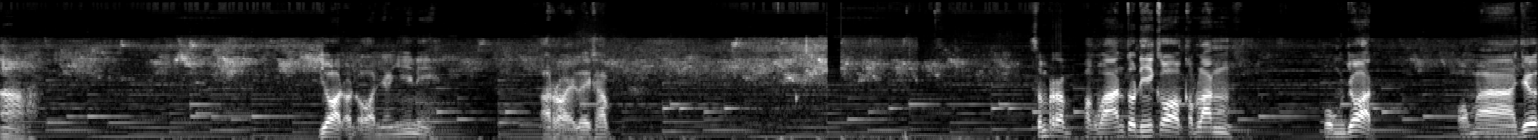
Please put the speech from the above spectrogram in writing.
อ่า ยอดอ่อนๆอย่างนี้นี่ อร่อยเลยครับ สำหรับผักหวานตัวนี้ก็กำลังปงยอดออกมาเยอะ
